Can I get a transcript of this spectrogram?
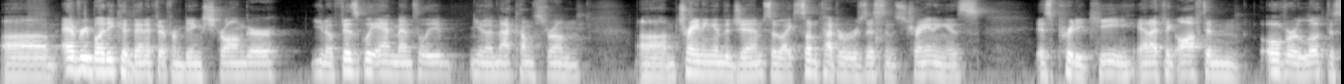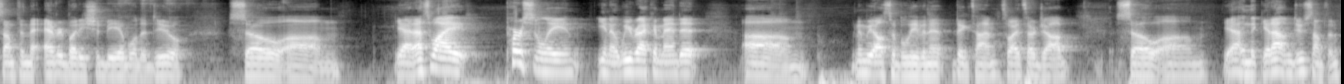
Um, everybody could benefit from being stronger, you know, physically and mentally, you know, and that comes from um, training in the gym. So like some type of resistance training is is pretty key, and I think often overlooked as something that everybody should be able to do. So um, yeah, that's why personally, you know, we recommend it, um, and we also believe in it big time. That's why it's our job. So um, yeah, And the- get out and do something.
